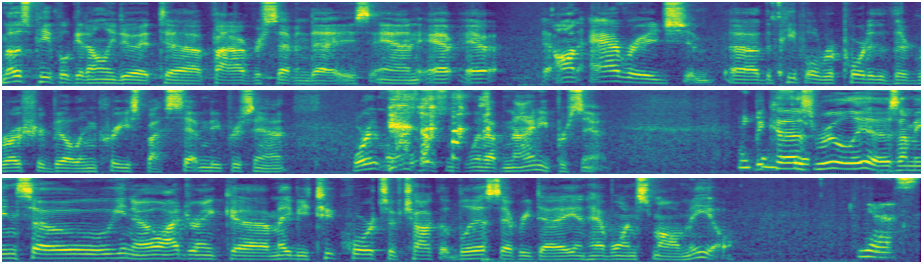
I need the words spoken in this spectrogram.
Most people could only do it uh, five or seven days, and on average, uh, the people reported that their grocery bill increased by 70 percent. One person's went up 90 percent. Because rule is, I mean, so you know, I drink uh, maybe two quarts of chocolate bliss every day and have one small meal. yes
